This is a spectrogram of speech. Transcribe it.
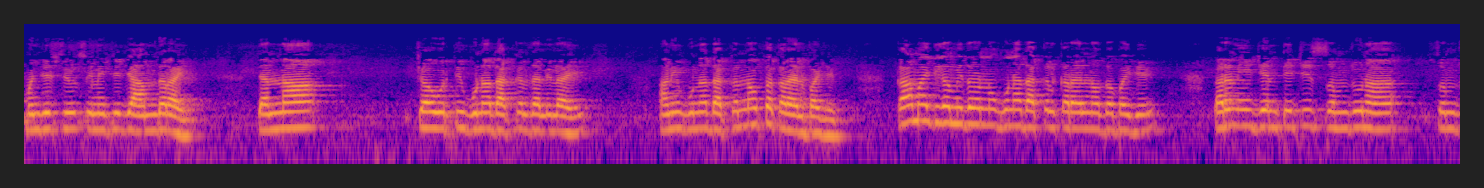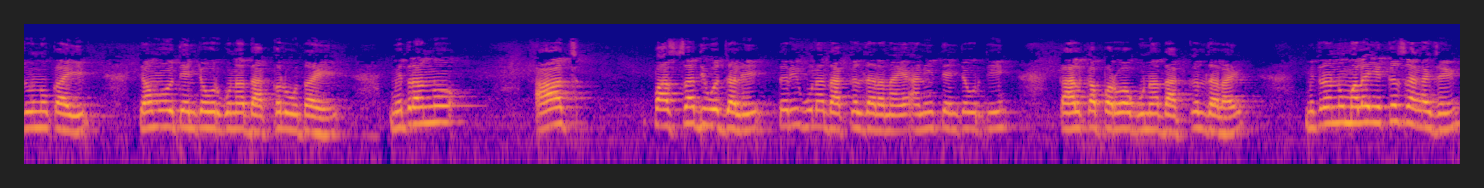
म्हणजे शिवसेनेचे जे आमदार आहे त्यांना च्यावरती गुन्हा दाखल झालेला आहे आणि गुन्हा दाखल नव्हता करायला पाहिजे. का माहिती का मित्रांनो गुन्हा दाखल करायला नव्हता पाहिजे? कारण ही जनतेची समजून समजवणूक आहे. त्यामुळे त्यांच्यावर गुन्हा दाखल होत आहे. मित्रांनो आज पाच सहा दिवस झाले तरी गुन्हा दाखल झाला नाही आणि त्यांच्यावरती काल का परवा गुन्हा दाखल झाला आहे मित्रांनो मला एकच सांगायचं आहे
